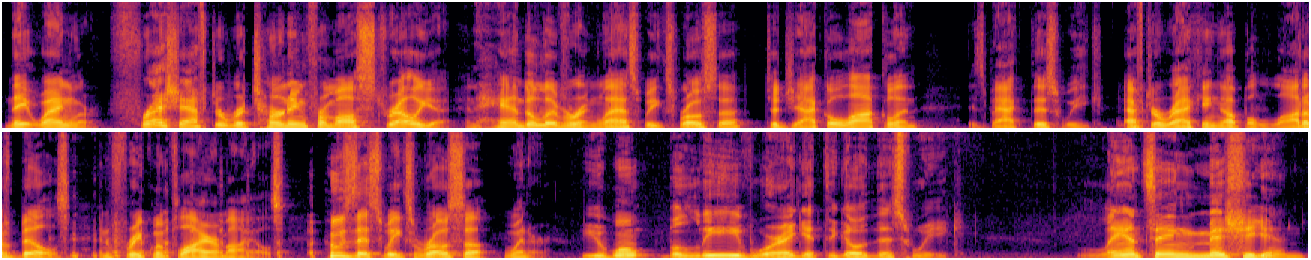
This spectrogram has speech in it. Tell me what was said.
Nate Wangler, fresh after returning from Australia and hand delivering last week's Rosa to Jack O'Loughlin, is back this week after racking up a lot of bills and frequent flyer miles. Who's this week's Rosa winner? You won't believe where I get to go this week. Lansing, Michigan.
